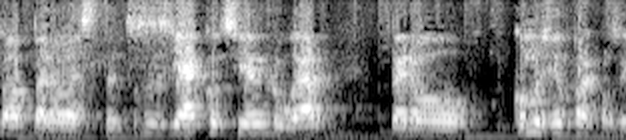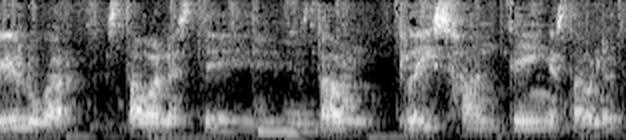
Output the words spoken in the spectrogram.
No, pero este, entonces ya consiguieron el lugar. Pero, ¿cómo hicieron para conseguir el lugar? Estaban, este, estaban place hunting, estaban en el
